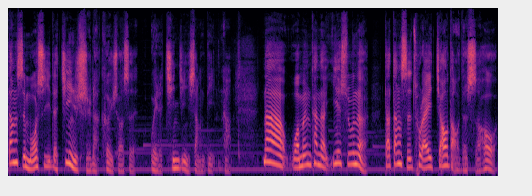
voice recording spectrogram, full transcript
当时摩西的禁食呢，可以说是为了亲近上帝啊。那我们看到耶稣呢，他当时出来教导的时候。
